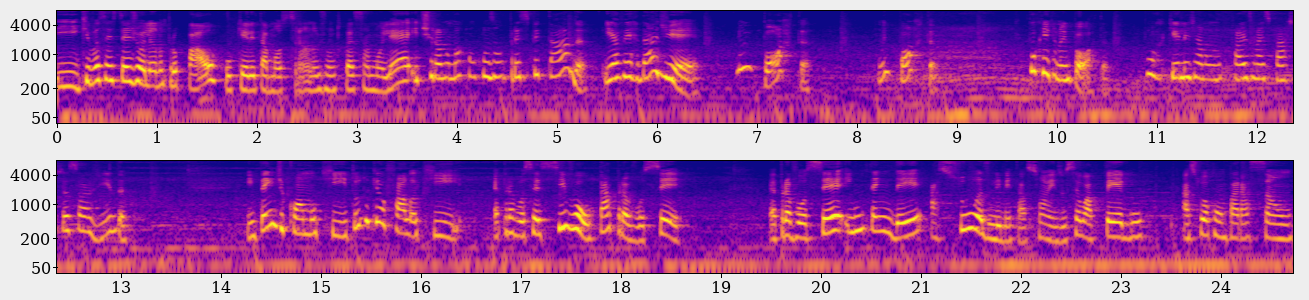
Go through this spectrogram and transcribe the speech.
e que você esteja olhando para o palco que ele está mostrando junto com essa mulher e tirando uma conclusão precipitada. E a verdade é, não importa, não importa. Por que, que não importa? Porque ele já não faz mais parte da sua vida. Entende como que tudo que eu falo aqui é para você se voltar para você? É para você entender as suas limitações, o seu apego, a sua comparação,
